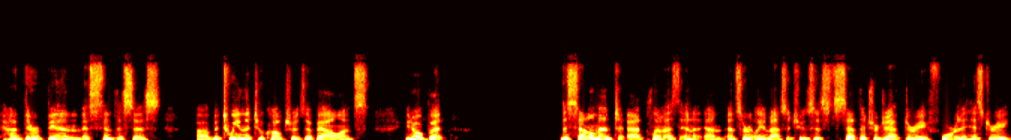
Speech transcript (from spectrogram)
had there been a synthesis uh, between the two cultures, a balance, you know. But the settlement at Plymouth and, and, and certainly in Massachusetts set the trajectory for the history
